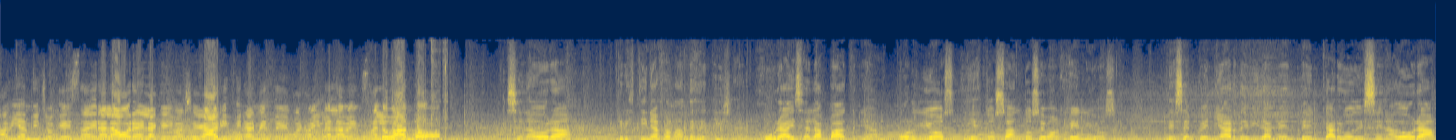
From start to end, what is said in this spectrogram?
habían dicho que esa era la hora en la que iba a llegar y finalmente, bueno, ahí la ven saludando. Senadora Cristina Fernández de Kirchner, juráis a la patria, por Dios y estos santos evangelios, desempeñar debidamente el cargo de senadora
